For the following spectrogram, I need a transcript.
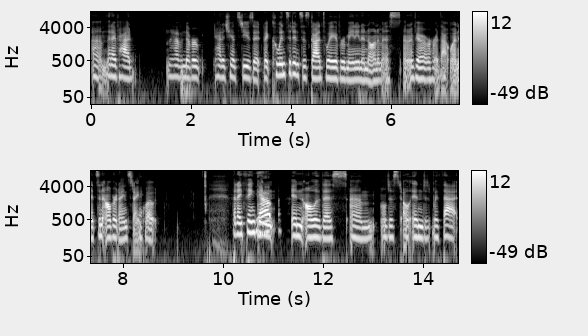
um that I've had I have never had a chance to use it, but coincidence is God's way of remaining anonymous. I don't know if you've ever heard that one. It's an Albert Einstein quote. But I think Yep. in in all of this, um, I'll just I'll end with that.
